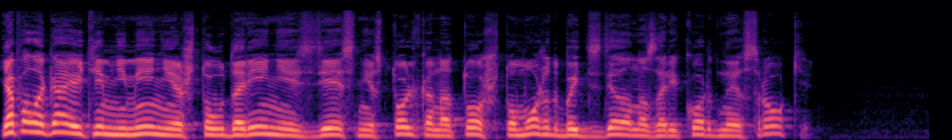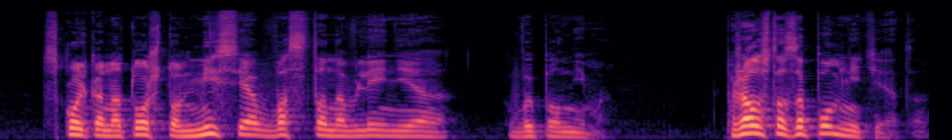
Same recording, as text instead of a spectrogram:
Я полагаю, тем не менее, что ударение здесь не столько на то, что может быть сделано за рекордные сроки, сколько на то, что миссия восстановления выполнима. Пожалуйста, запомните это.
